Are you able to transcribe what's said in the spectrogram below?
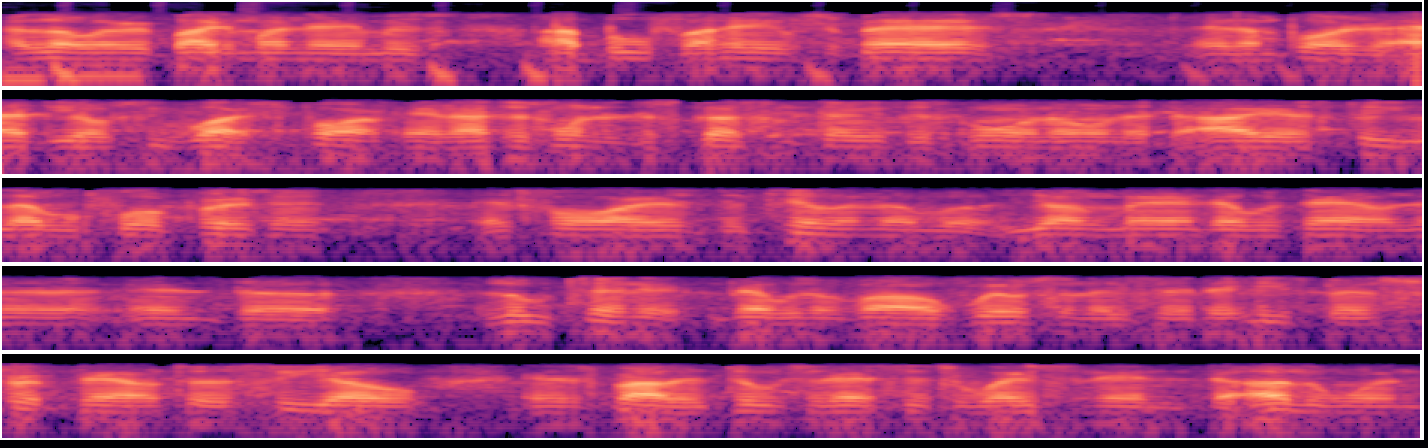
Hello, everybody. My name is Abu Fahim Shabazz, and I'm part of the IDOC Watch Park. And I just want to discuss some things that's going on at the ISP level 4 prison as far as the killing of a young man that was down there and the lieutenant that was involved, Wilson, they said that he's been stripped down to a CO and it's probably due to that situation. And the other one,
